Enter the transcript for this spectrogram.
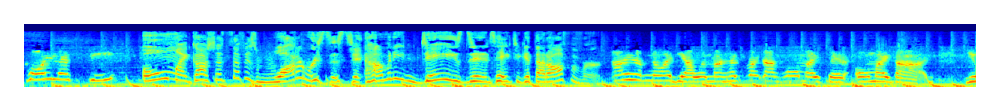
toilet seat. Oh my gosh, that stuff is water resistant. How many days did it take to get that off of her? I have no idea. When my husband got home, I said, Oh my God, you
